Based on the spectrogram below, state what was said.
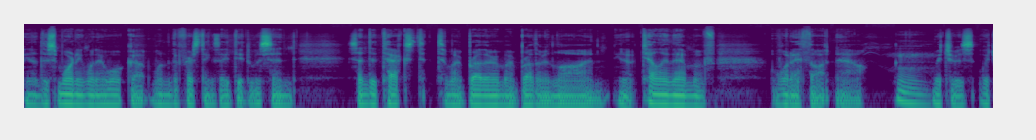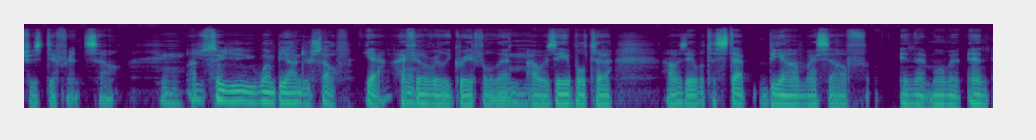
you know, this morning when I woke up, one of the first things I did was send send a text to my brother and my brother-in-law and, you know, telling them of what I thought now, Hmm. which was which was different. So Hmm. So you went beyond yourself. yeah, I feel really grateful that I was able to I was able to step beyond myself in that moment and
